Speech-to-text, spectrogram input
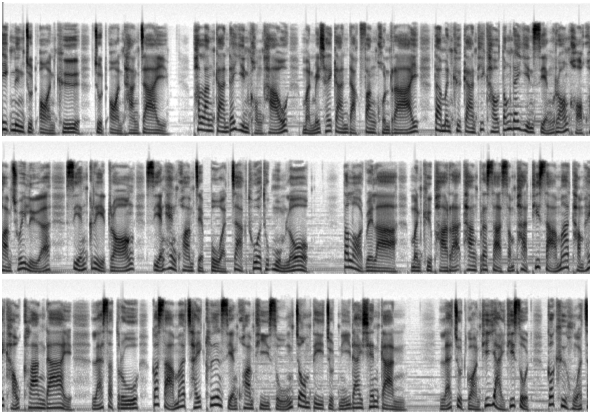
อีกหนึ่งจุดอ่อนคือ จุดอ่อนทางใจ พลังการได้ยินของเขา มันไม่ใช่การดักฟังคนร้าย แต่มันคือการที่เขาต้องได้ยินเสียงร้องขอความช่วยเหลือ เสียงกรีดร้อง เสียงแห่งความเจ็บปวดจากทั่วทุกมุมโลก ตลอดเวลา มันคือภาระทางประสาทสัมผัสที่สามารถทำให้เขาคลั่งได้ และศัตรูก็สามารถใช้คลื่นเสียงความถี่สูงโจมตีจุดนี้ได้เช่นกัน และจุดก่อนที่ใหญ่ที่สุดก็คือหัวใจ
